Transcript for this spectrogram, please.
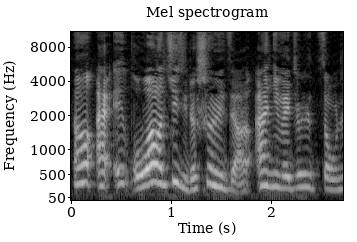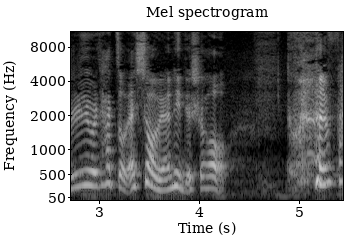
然后哎哎，我忘了具体的顺序怎样，anyway 就是总之就是他走在校园里的时候。突然发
